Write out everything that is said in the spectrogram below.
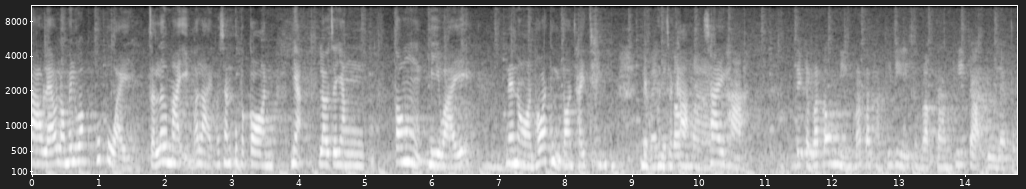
ดาวน์แล้ว เราไม่รู้ว่าผู้ป่วยจะเริ่มมาอีกเมื่อไหร่เพราะฉะนั้นอุปกรณ์เนี่ยเราจะยังต้องมีไว้แน่นอน เพราะว่าถึงตอนใช้จริง เดี๋ยวมันจะขาดใช่ค่ะเรียกกันว่าต้องมีมาตรฐานที่ดีสำหรับการที่จะดูแลผู้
